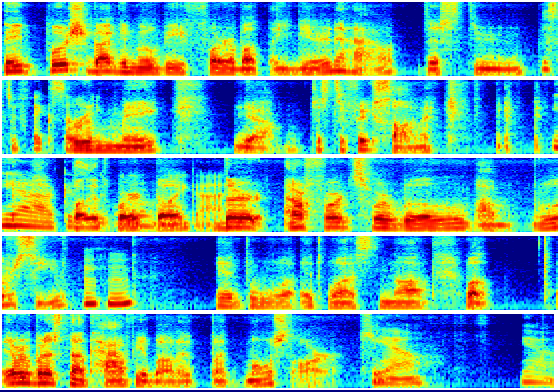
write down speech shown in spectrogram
they pushed back the movie for about a year and a half just to Just to fix a Sonic. remake. Yeah, just to fix Sonic. yeah, But it worked oh my though. god. Their efforts were well um well received. Mhm. It it was not well. Everybody's not happy about it, but most are. So Yeah. Yeah.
